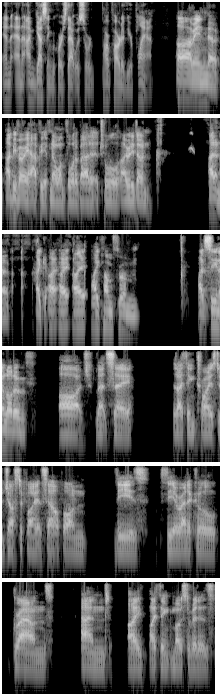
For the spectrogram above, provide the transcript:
And and I'm guessing, of course, that was sort of part of your plan. Uh, I mean, you know, I'd be very happy if no one thought about it at all. I really don't. I don't know. I, I, I, I come from. I've seen a lot of art, let's say, that I think tries to justify itself on these theoretical grounds, and I I think most of it is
